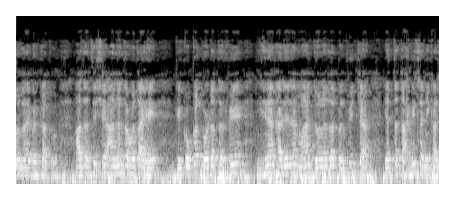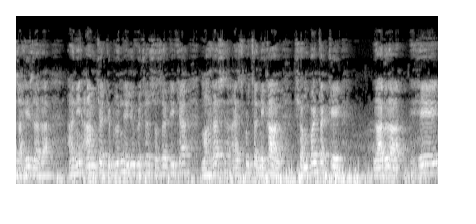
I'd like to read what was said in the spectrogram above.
आज अतिशय आनंद होत आहे की कोकण बोर्डातर्फे घेण्यात आलेल्या मार्च दोन हजार पंचवीसच्या इयत्ता दहावीचा निकाल जाहीर झाला आणि आमच्या चिपळूण एज्युकेशन सोसायटीच्या महाराष्ट्र हायस्कूलचा निकाल शंभर टक्के लागला हे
